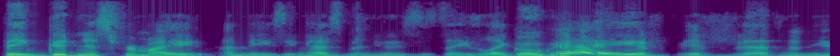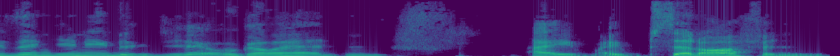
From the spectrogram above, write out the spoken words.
thank goodness for my amazing husband who's like, okay, if, if that's what you think you need to do, go ahead. And I, I set off and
